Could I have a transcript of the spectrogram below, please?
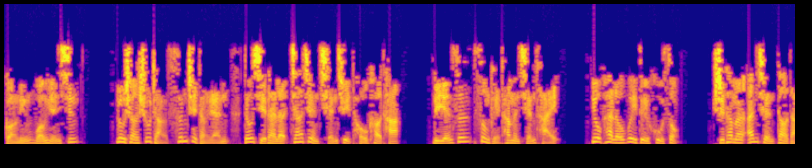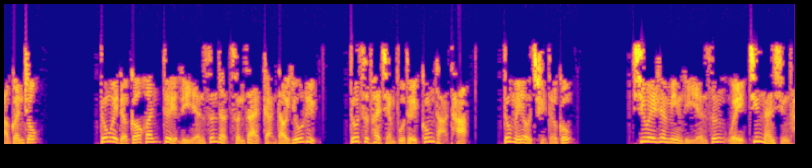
广陵王元新、陆上书长孙志等人都携带了家眷前去投靠他。李延孙送给他们钱财，又派了卫队护送，使他们安全到达关中。东魏的高欢对李延森的存在感到忧虑，多次派遣部队攻打他，都没有取得功。西魏任命李延森为荆南行台，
